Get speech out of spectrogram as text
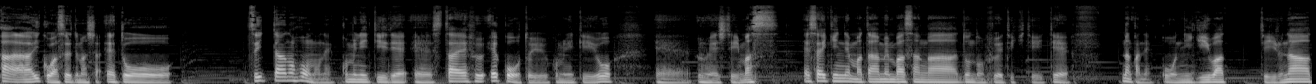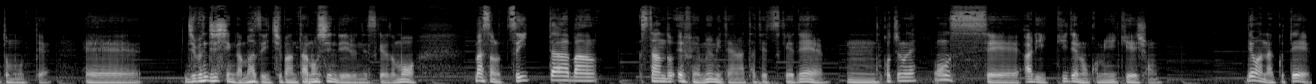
ああ、一個忘れてました。えっ、ー、と、ツイッターの方のね、コミュニティで、えー、スタイフエコーというコミュニティを、えー、運営しています。えー、最近ね、またメンバーさんがどんどん増えてきていて、なんかね、こう、賑わっているなと思って、えー、自分自身がまず一番楽しんでいるんですけれども、まあそのツイッター版スタンド FM みたいな立て付けで、うん、こっちのね、音声ありきでのコミュニケーションではなくて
